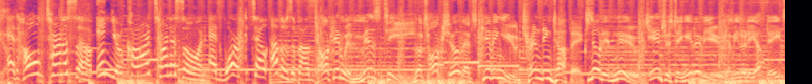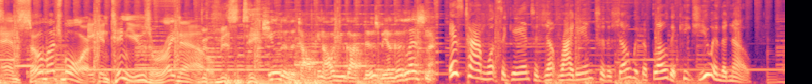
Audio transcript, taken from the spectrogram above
still. At home, turn us up. In your car, turn us on. At work, tell others about Talking with Ms. T, the talk show that's giving you trending topics, noted news, interesting interviews, community updates, and so much more. It continues right now. With Miss T. She'll do the talking. All you got to do is be a good listener. It's time once again to jump right into the show with the flow that keeps you in the know.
